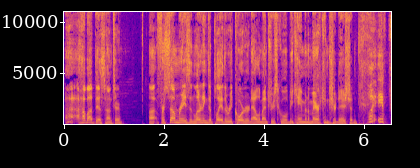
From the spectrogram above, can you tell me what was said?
uh, how about this, Hunter? Uh, for some reason, learning to play the recorder in elementary school became an American tradition. what if?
